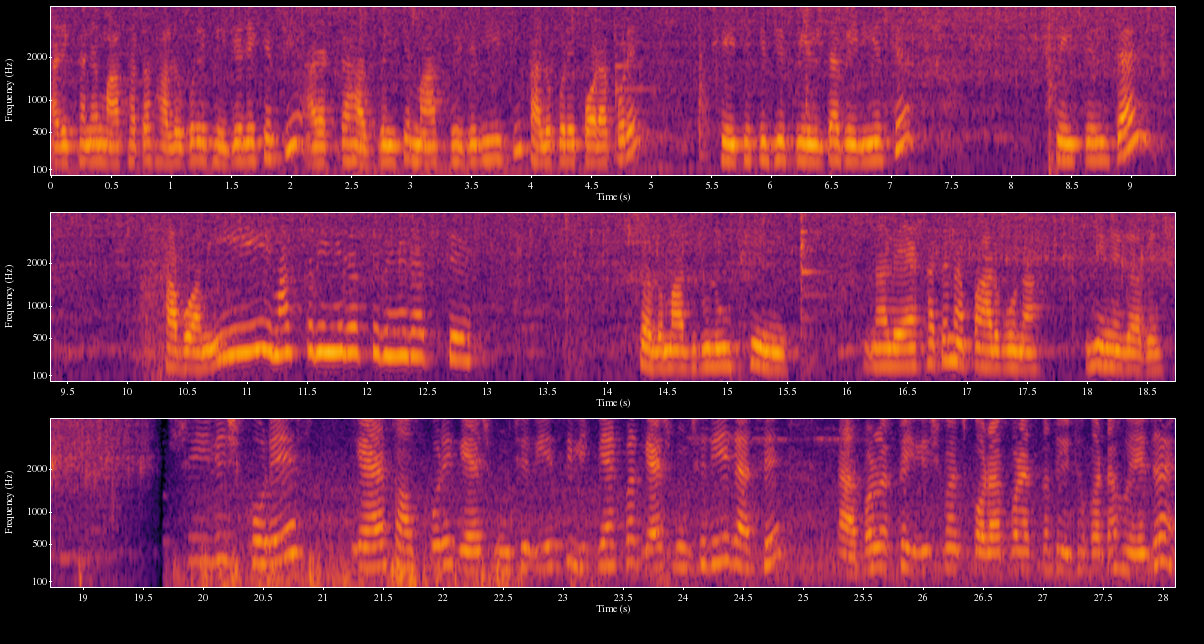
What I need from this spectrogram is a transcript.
আর এখানে মাথাটা ভালো করে ভেজে রেখেছি। আর একটা হাজব্যান্ডকে মাছ ভেজে দিয়েছি ভালো করে কড়া করে। সেই থেকে যে তেলটা বেরিয়েছে, সেই তেলটাই খাব আমি। এই, মাছটা ভেঙে যাচ্ছে ভেঙে যাচ্ছে। চলো, মাছগুলো উঠিয়ে নিই। নাহলে এক হাতে না পারব না, ভেঙে যাবে। সর্ষে ইলিশ করে গ্যাস অফ করে গ্যাস মুছে দিয়েছি। লিপি একবার গ্যাস মুছে দিয়ে গেছে। তারপরও একটা ইলিশ মাছ করার পর একটা তো এঁঠো কাটা হয়ে যায়।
